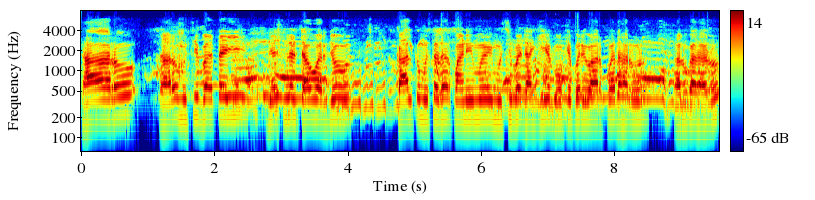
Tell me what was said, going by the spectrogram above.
सारो सारो मुसीबत है नेशनल टावर जो काल के मूसलाधार पानी में मुसीबत ढाकी है गो के परिवार पर धारूर तालुका धारूर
